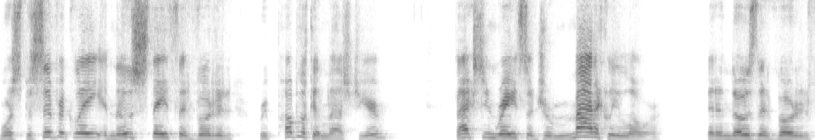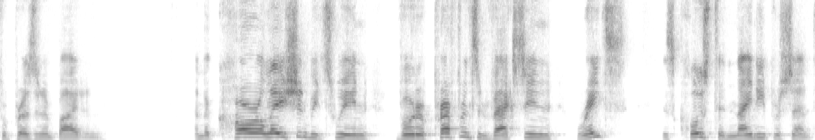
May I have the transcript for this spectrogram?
More specifically, in those states that voted Republican last year, vaccine rates are dramatically lower than in those that voted for President Biden. And the correlation between voter preference and vaccine rates is close to 90%.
